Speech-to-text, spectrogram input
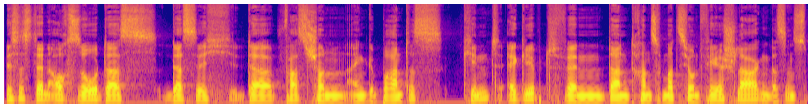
Ist es denn auch so, dass, dass sich da fast schon ein gebranntes Kind ergibt, wenn dann Transformationen fehlschlagen, dass ins,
